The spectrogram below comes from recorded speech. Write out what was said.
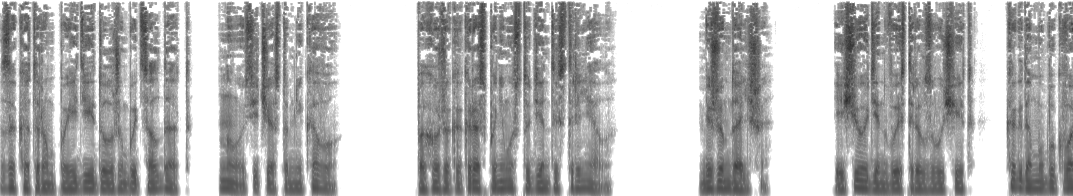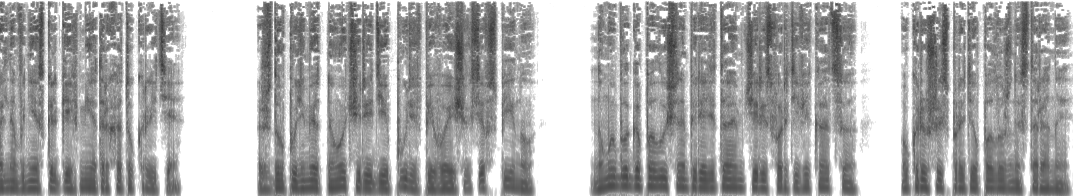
за которым, по идее, должен быть солдат. Ну, сейчас там никого. Похоже, как раз по нему студент и стрелял. Бежим дальше. Еще один выстрел звучит, когда мы буквально в нескольких метрах от укрытия. Жду пулеметной очереди и пули, впивающихся в спину, но мы благополучно перелетаем через фортификацию, укрывшись с противоположной стороны.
